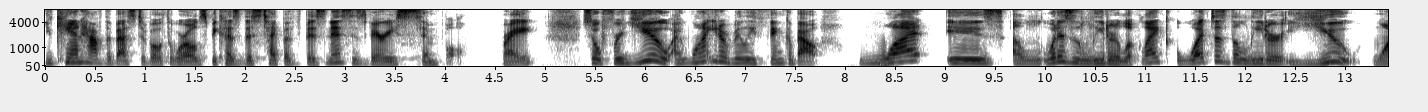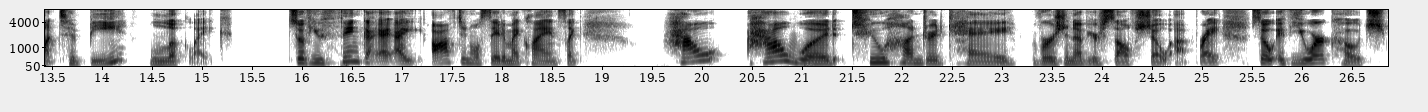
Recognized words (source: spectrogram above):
you can't have the best of both worlds because this type of business is very simple, right? So for you, I want you to really think about what is a what does a leader look like? What does the leader you want to be look like? So if you think, I, I often will say to my clients, like, how how would 200k version of yourself show up, right? So if you are a coach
